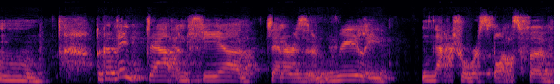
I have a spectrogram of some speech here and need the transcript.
Mm. Look, I think doubt and fear, Jenna, is a really natural response for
